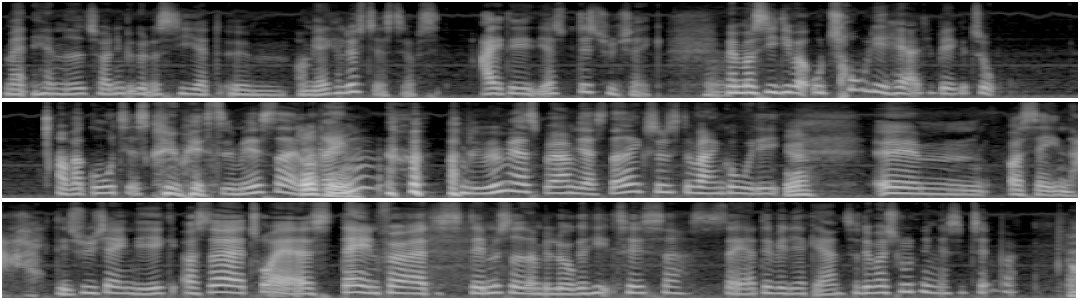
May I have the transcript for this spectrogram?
mand hernede, Tony, begyndte at sige, at øh, om jeg ikke har lyst til at stille op. Ej, det, jeg, det synes jeg ikke. Ja. Man må sige, at de var utrolig her, de begge to. Og var gode til at skrive sms'er eller Okay. okay. ringe. og blive ved med at spørge, om jeg stadig ikke synes, det var en god idé. Ja. Øhm, og sagde, nej, det synes jeg egentlig ikke. Og så tror jeg, at dagen før, at stemmesedlen blev lukket helt til, så sagde jeg, at det vil jeg gerne. Så det var i slutningen af september, Nå.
